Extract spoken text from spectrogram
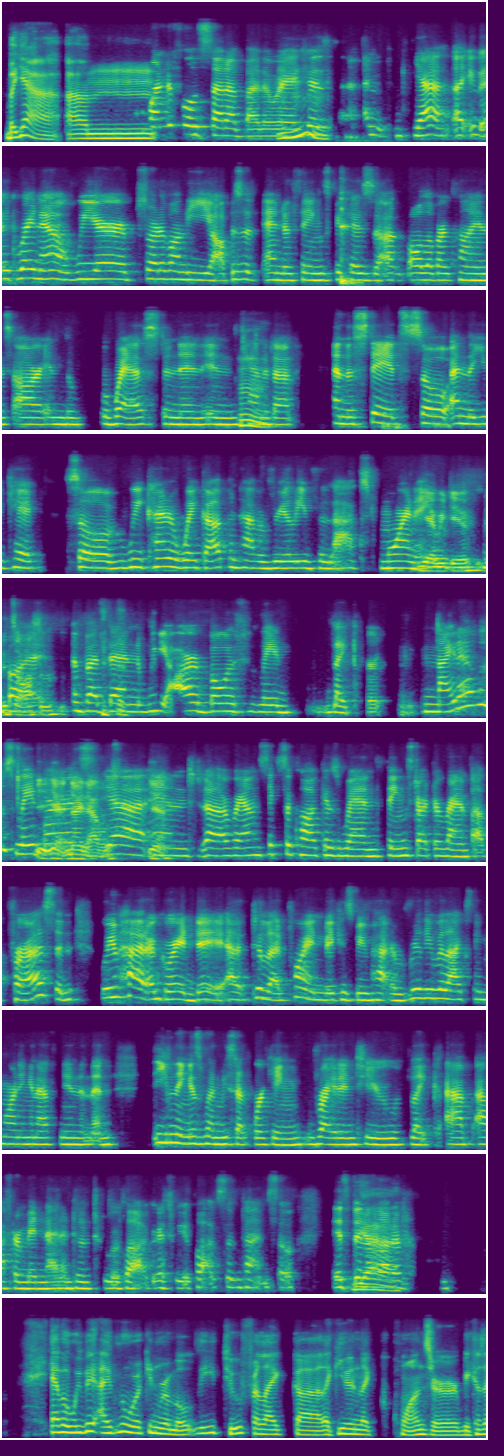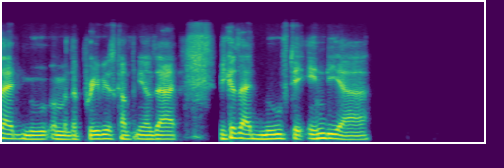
But yeah, um, wonderful setup by the way. Because mm-hmm. yeah, like, like, right now we are sort of on the opposite end of things because uh, all of our clients are in the West and then in mm. Canada and the States, so and the UK. So we kind of wake up and have a really relaxed morning. Yeah, we do. It's but, awesome. but then we are both late, like er, night owls, late yeah, yeah, night owls. Yeah, yeah. and uh, around six o'clock is when things start to ramp up for us, and we've had a great day at, to that point because we've had a really relaxing morning and afternoon, and then evening is when we start working right into like ab- after midnight until two o'clock or three o'clock sometimes. So it's been yeah. a lot of yeah, but we've been I've been working remotely too for like uh like even like Quanzer because I had moved um, the previous company I was at because I'd moved to India.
